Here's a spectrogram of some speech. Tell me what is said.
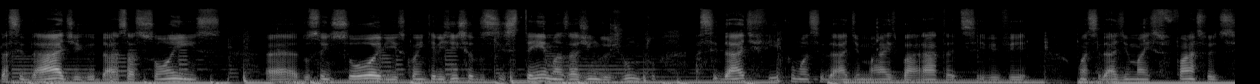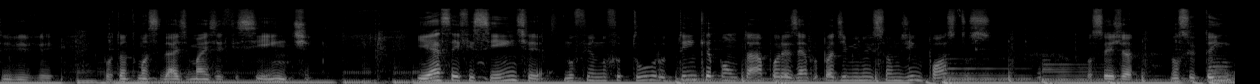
da cidade, das ações, é, dos sensores, com a inteligência dos sistemas agindo junto, a cidade fica uma cidade mais barata de se viver, uma cidade mais fácil de se viver portanto, uma cidade mais eficiente. E essa eficiência, no, futuro, tem que apontar, por exemplo, para a diminuição de impostos. Ou seja, não se tem,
